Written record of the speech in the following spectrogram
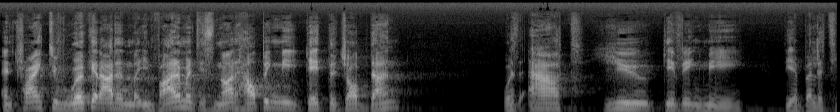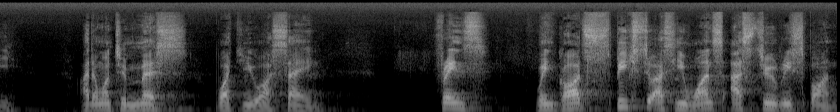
and trying to work it out, and the environment is not helping me get the job done without you giving me the ability. I don't want to miss what you are saying. Friends, when God speaks to us, He wants us to respond.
